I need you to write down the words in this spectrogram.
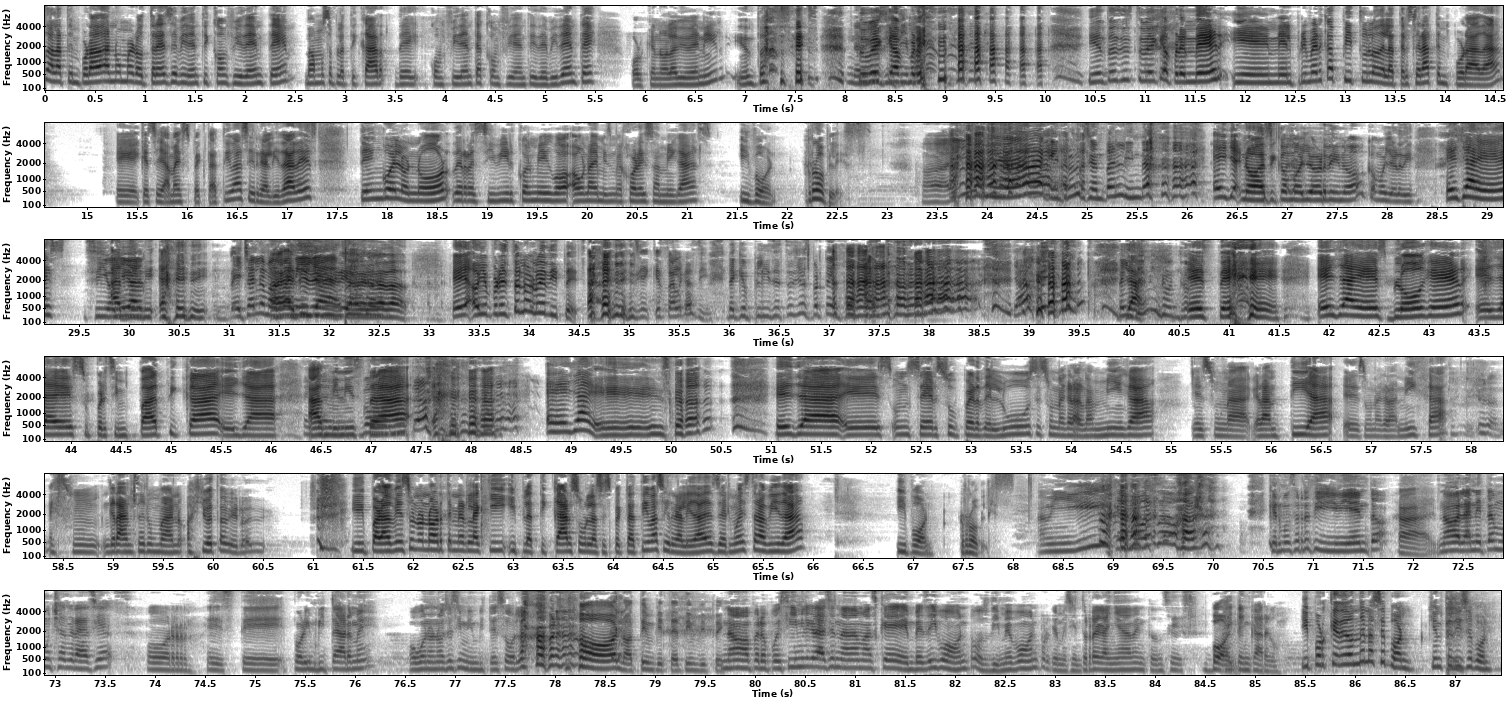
Bienvenidos a la temporada número 3 de Vidente y Confidente. Vamos a platicar de confidente a confidente y de vidente, porque no la vi venir y entonces tuve que aprender. y entonces tuve que aprender y en el primer capítulo de la tercera temporada, eh, que se llama Expectativas y Realidades, tengo el honor de recibir conmigo a una de mis mejores amigas, Ivonne Robles. Ay, qué introducción tan linda. Ella, no, así como Jordi, ¿no? Como Jordi. Ella es Sí, oye, admini- échale más Ah, sí, sí, sí, sí, a ver, a ver, a ver. Eh, oye, pero esto no lo edites. Que salga así. De que, please, esto ya es parte del podcast. ya, 20 Ya, minutos. Este, ella es blogger, ella es súper simpática, ella, Ella administra. es ella es. ella es un ser súper de luz, es una gran amiga, es una gran tía, es una gran hija. Es un gran ser humano. Ay, yo también lo sé. Y para mí es un honor tenerla aquí y platicar sobre las expectativas y realidades de nuestra vida. Ivonne Robles. Amigui, qué hermoso. qué hermoso recibimiento. No, la neta, muchas gracias por, este, por invitarme. O bueno, no sé si me invité sola. No, no, te invité, te invité. No, pero pues sí, mil gracias. Nada más que en vez de Ivonne, pues dime Bon, porque me siento regañada, entonces Bon. ahí te encargo. ¿Y por qué? ¿De dónde nace Bon? ¿Quién te dice Bon?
